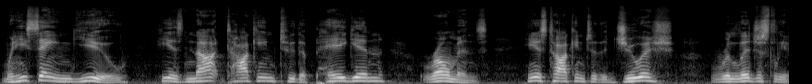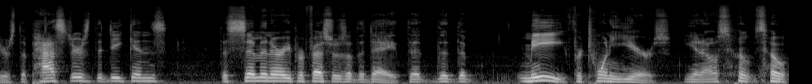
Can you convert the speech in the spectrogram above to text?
When he's saying you, he is not talking to the pagan Romans. He is talking to the Jewish religious leaders, the pastors, the deacons, the seminary professors of the day, the the the me for 20 years, you know? So so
